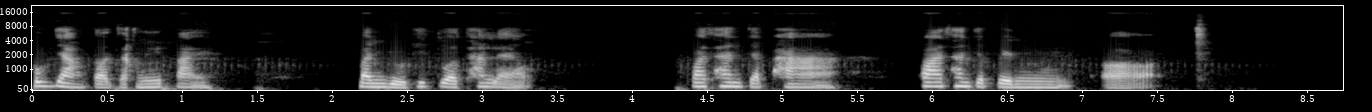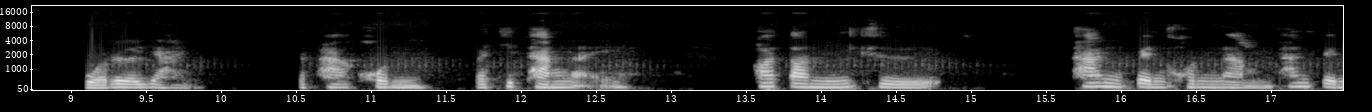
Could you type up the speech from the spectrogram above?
ทุกอย่างต่อจากนี้ไป มันอยู่ที่ตัวท่านแล้ว ว่าท่านจะพาว่าท่านจะเป็นหัวเรือใหญ่ จะพาคนไปทิศทางไหน เพราะตอนนี้คือ ท่านเป็นคนนำท่านเป็น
